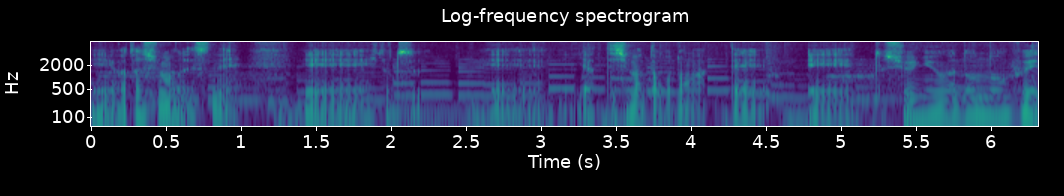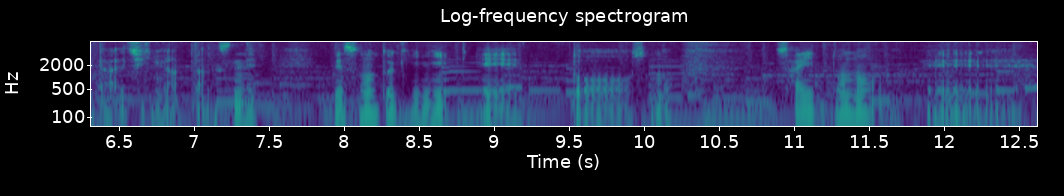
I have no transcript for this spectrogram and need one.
え私もですね、えー、一つえー、やってしまったことがあって、えー、っと収入がどんどん増えた時期があったんですね。で、その時に、えー、っと、そのサイトの、え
